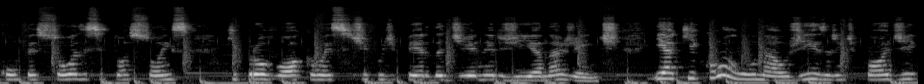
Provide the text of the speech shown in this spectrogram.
com pessoas e situações que provocam esse tipo de perda de energia na gente. E aqui com a runa algiz, a gente pode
